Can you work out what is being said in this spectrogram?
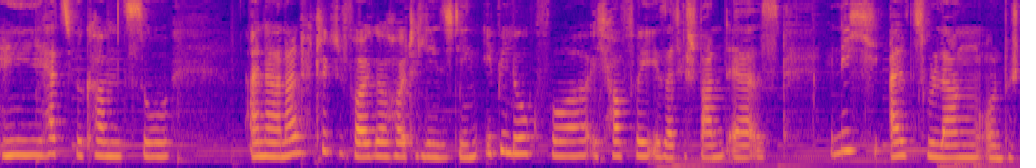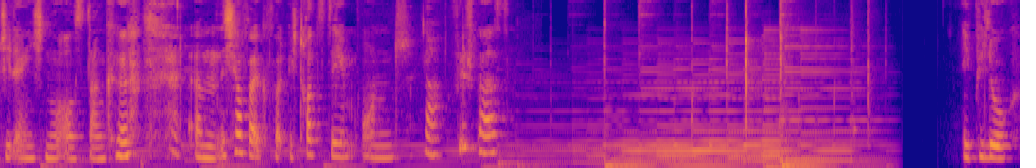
Hey, herzlich willkommen zu einer neuen Fiction-Folge. Heute lese ich den Epilog vor. Ich hoffe, ihr seid gespannt. Er ist nicht allzu lang und besteht eigentlich nur aus Danke. Ähm, ich hoffe, er gefällt euch trotzdem und ja, viel Spaß. Epilog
